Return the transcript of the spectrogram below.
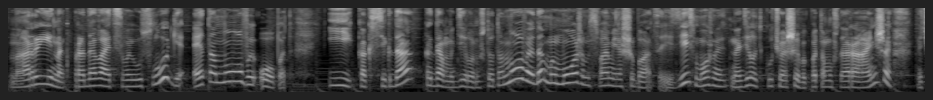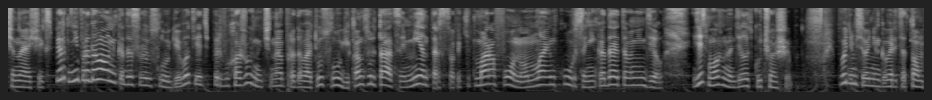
на рынок продавать свои услуги, это новый опыт. И, как всегда, когда мы делаем что-то новое, да, мы можем с вами ошибаться. И здесь можно наделать кучу ошибок, потому что раньше начинающий эксперт не продавал никогда свои услуги. Вот я теперь выхожу и начинаю продавать услуги, консультации, менторство, какие-то марафоны, онлайн-курсы. Никогда этого не делал. И здесь можно наделать кучу ошибок. Будем сегодня говорить о том,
